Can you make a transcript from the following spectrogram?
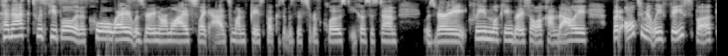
connect with people in a cool way. It was very normalized to like add someone on Facebook because it was this sort of closed ecosystem. It was very clean looking, very Silicon Valley. But ultimately, Facebook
